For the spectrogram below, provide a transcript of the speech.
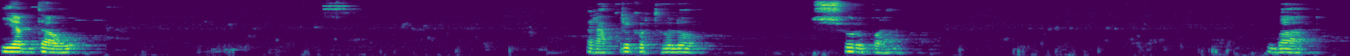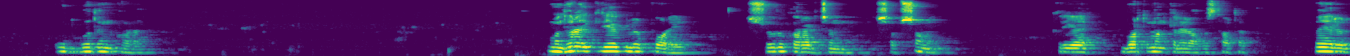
ইয়াবদাউ এর আক্ষরিক অর্থ হলো শুরু করা। বা উদ্বোধন করা। বন্ধুরা, এই ক্রিয়াগুলোর পরে শুরু করার জন্য সবসময় ক্রিয়ার বর্তমান কালের অবস্থা অর্থাৎ ফেরুল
